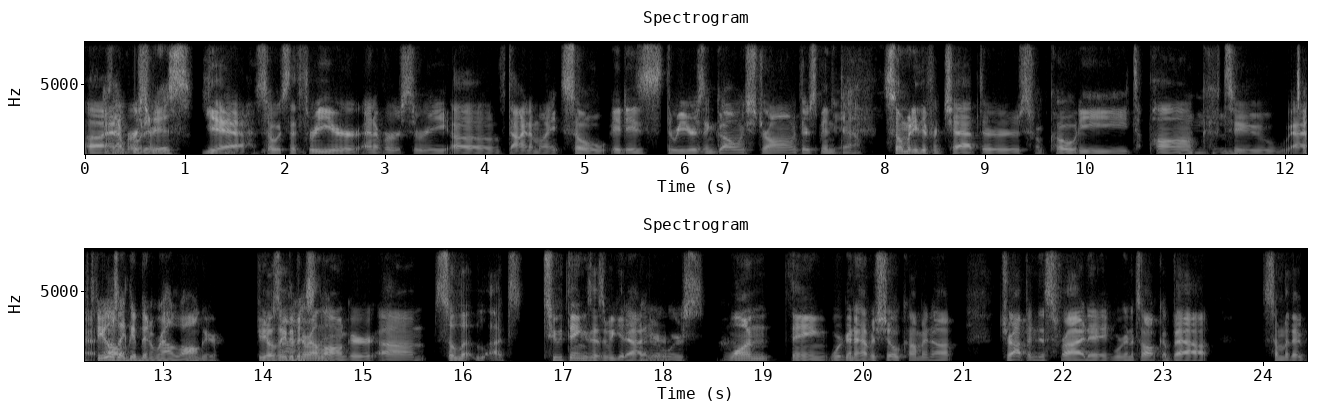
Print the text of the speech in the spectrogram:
uh, Is that what anniversary. it is? Yeah, so it's the three year anniversary of Dynamite. So it is three years and going strong. There's been Yeah. so many different chapters from Cody to Punk Mhm. to uh, It feels oh, like they've been around longer, feels like they've been around longer. Um, so let, let's two things as we get out of better here. worse. One thing we're gonna have a show coming up dropping this Friday, we're going to talk about some of the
